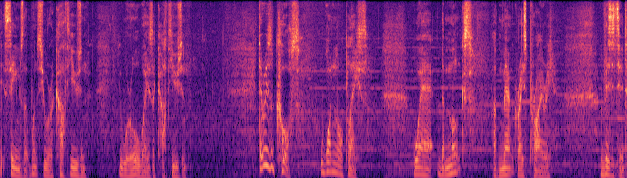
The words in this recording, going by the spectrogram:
It seems that once you were a Carthusian, you were always a Carthusian. There is, of course, one more place where the monks of Mount Grace Priory visited,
